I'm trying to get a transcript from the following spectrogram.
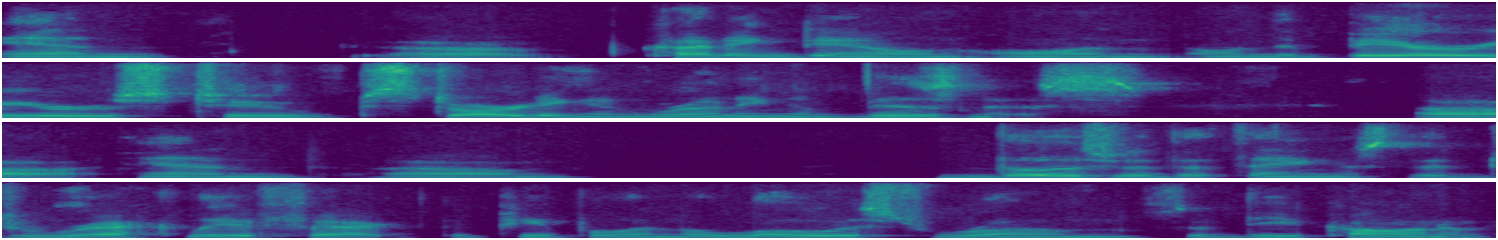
and uh, cutting down on, on the barriers to starting and running a business. uh, and um, those are the things that directly affect the people in the lowest rungs of the economy.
